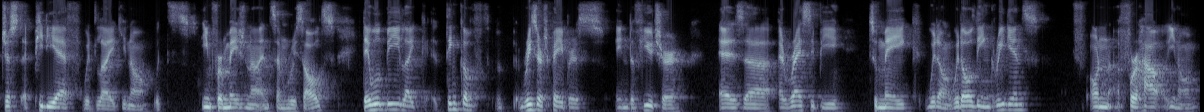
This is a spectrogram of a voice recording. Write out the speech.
just a PDF with like you know with information and some results. They will be like think of research papers in the future as a, a recipe to make with all, with all the ingredients on for how you know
